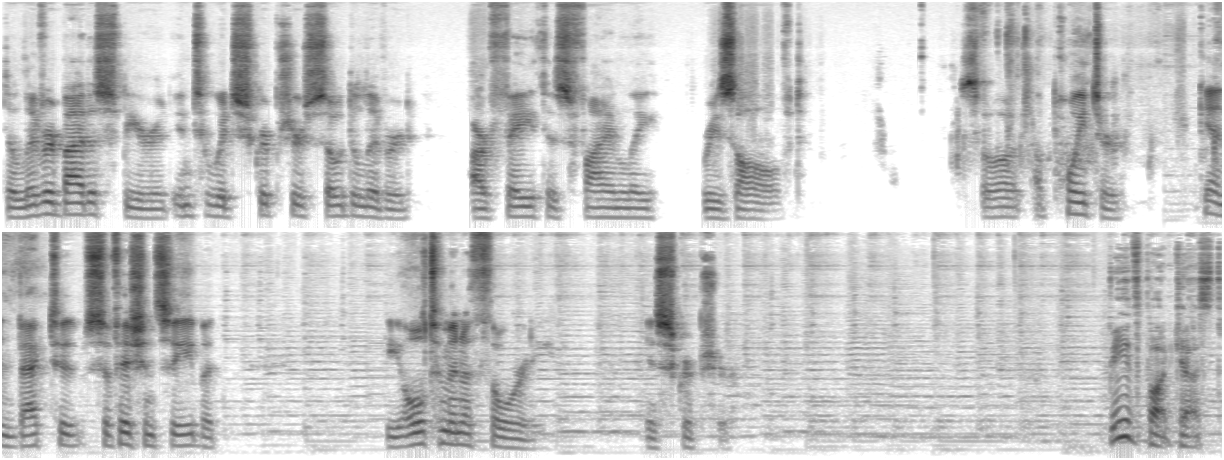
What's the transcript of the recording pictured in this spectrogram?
delivered by the Spirit, into which Scripture so delivered, our faith is finally resolved. So, a, a pointer, again, back to sufficiency, but the ultimate authority is Scripture. Beads Podcast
